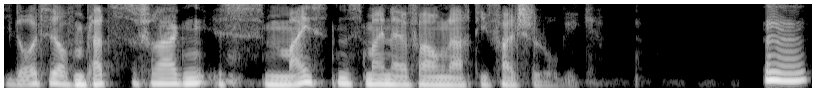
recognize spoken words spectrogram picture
die Leute auf dem Platz zu fragen, ist meistens meiner Erfahrung nach die falsche Logik. Mhm.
